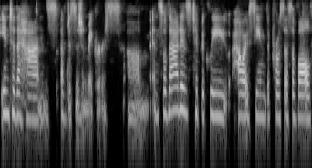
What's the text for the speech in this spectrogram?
into the hands of decision makers? Um, and so that is typically how I've seen the process evolve.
